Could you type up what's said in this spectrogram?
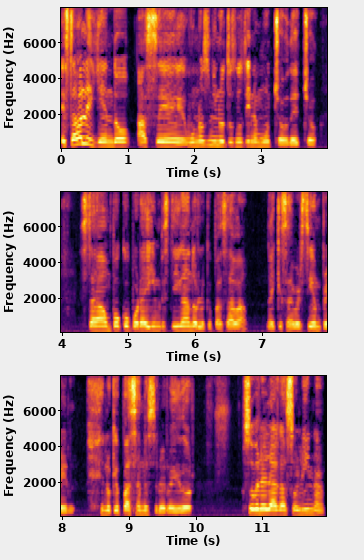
Estaba leyendo hace unos minutos, no tiene mucho, de hecho, estaba un poco por ahí investigando lo que pasaba hay que saber siempre lo que pasa a nuestro alrededor. Sobre la gasolina,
